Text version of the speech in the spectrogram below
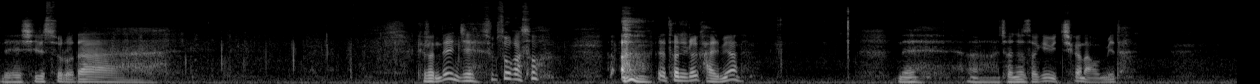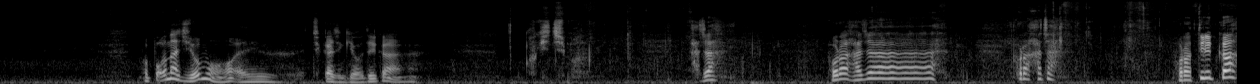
내 실수로다. 그런데 이제 숙소 가서 배터리를 갈면 네, 아, 저 녀석의 위치가 나옵니다. 뭐 뻔하지요, 뭐. 에휴, 집까지 게 어딜 가. 가자. 보라 가자. 보라 가자. 보라 뛸까?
